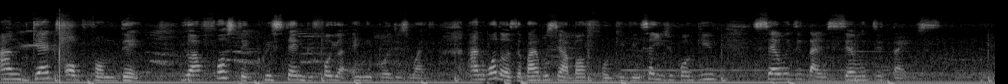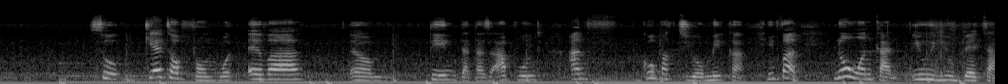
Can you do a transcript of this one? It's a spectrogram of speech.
and get up from there. You are first a christian before you are anybody's wife. And what does the bible say about forgiving? Say you should forgive 70 times 70 times so get up from whatever um, thing that has happened and f- go back to your maker. In fact no one can heal you better.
